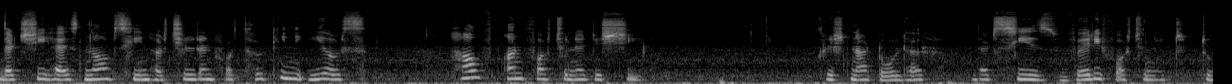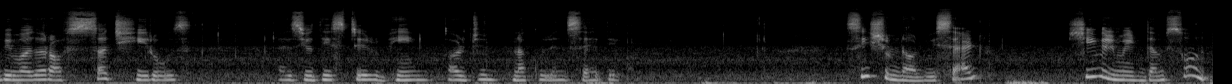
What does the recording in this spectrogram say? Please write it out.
that she has not seen her children for 13 years. How unfortunate is she? Krishna told her that she is very fortunate to be mother of such heroes as Yudhishthir, Bhim, Arjun, Nakul, and Sahadev. She should not be sad. She will meet them soon.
